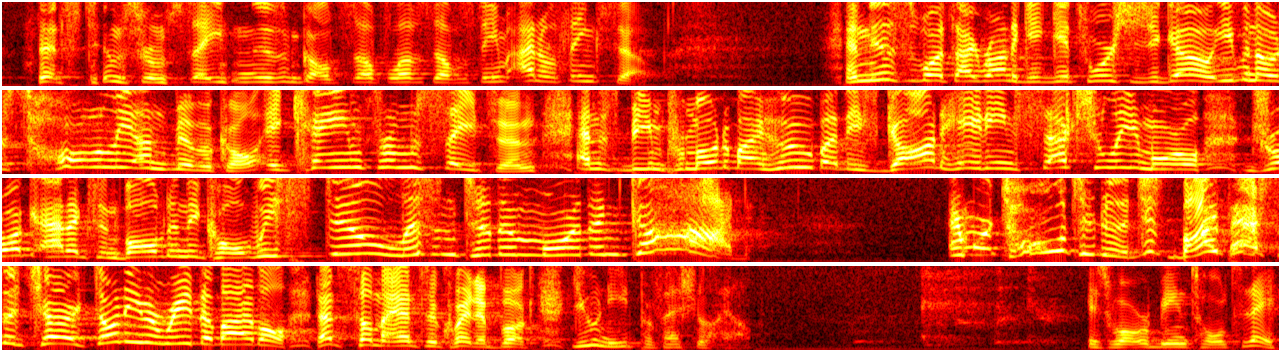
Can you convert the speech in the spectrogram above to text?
that stems from Satanism called self love, self esteem? I don't think so. And this is what's ironic. It gets worse as you go. Even though it's totally unbiblical, it came from Satan and it's being promoted by who? By these God hating, sexually immoral drug addicts involved in the occult. We still listen to them more than God. And we're told to do that. Just bypass the church. Don't even read the Bible. That's some antiquated book. You need professional help is what we're being told today.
